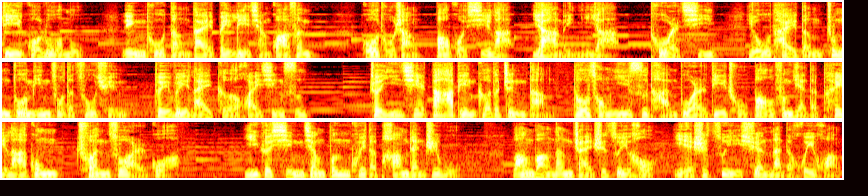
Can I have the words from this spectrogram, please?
帝国落幕，领土等待被列强瓜分。国土上包括希腊、亚美尼亚、土耳其、犹太等众多民族的族群，对未来各怀心思。这一切大变革的震荡，都从伊斯坦布尔地处暴风眼的佩拉宫穿梭而过。一个行将崩溃的庞然之物，往往能展示最后也是最绚烂的辉煌。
